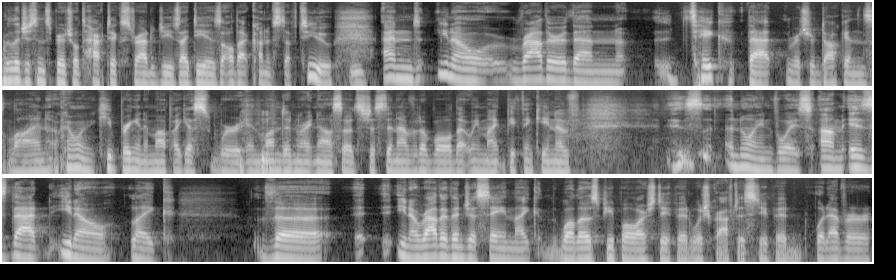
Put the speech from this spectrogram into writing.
religious and spiritual tactics, strategies, ideas, all that kind of stuff too. Mm. And, you know, rather than take that Richard Dawkins line. Okay, well, we keep bringing him up. I guess we're in London right now, so it's just inevitable that we might be thinking of his annoying voice. Um, is that you know like the you know, rather than just saying like, well, those people are stupid, witchcraft is stupid, whatever.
